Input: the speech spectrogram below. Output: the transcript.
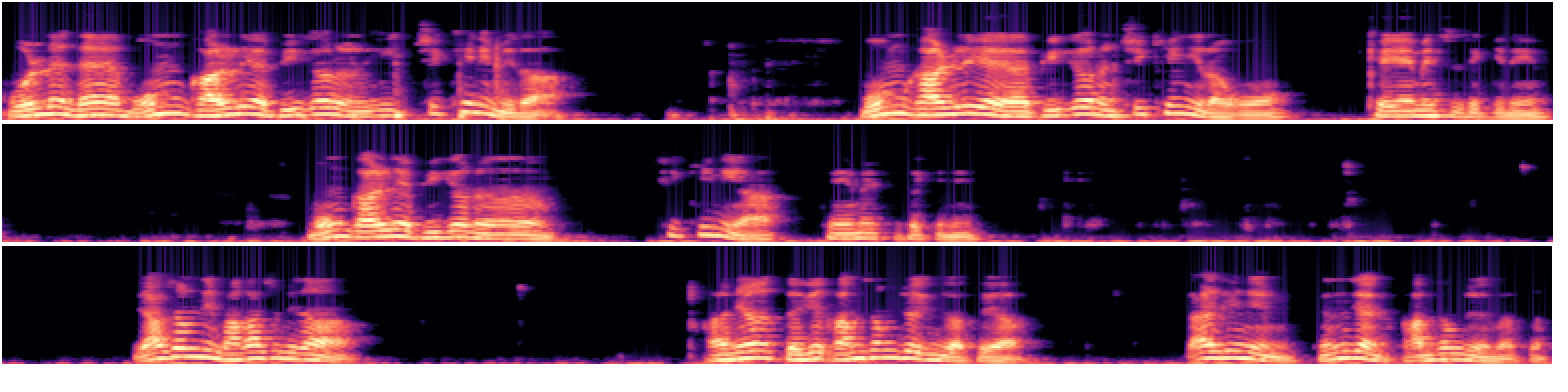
원래 내 몸 관리의 비결은 이 치킨입니다. 몸 관리의 비결은 치킨이라고. KMS 새끼님. 몸 관리의 비결은 치킨이야. KMS 새끼님. 야성님 반갑습니다. 아니요, 되게 감성적인 것 같아요. 딸기님, 굉장히 감성적인 것 같아.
